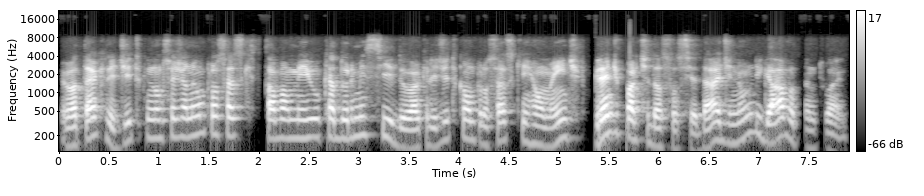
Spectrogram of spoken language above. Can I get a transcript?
Eu até acredito que não seja nenhum processo que estava meio que adormecido. Eu acredito que é um processo que realmente grande parte da sociedade não ligava tanto antes.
